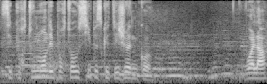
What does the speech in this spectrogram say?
c'est pour tout le monde et pour toi aussi parce que tu es jeune, quoi. Voilà.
